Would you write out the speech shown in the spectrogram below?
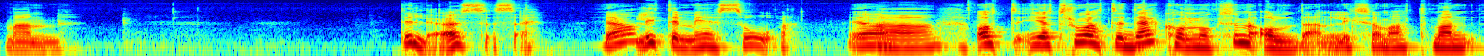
man, det löser sig. Ja. Lite mer så. Ja. Och att jag tror att det där kommer också med åldern, liksom, att man,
